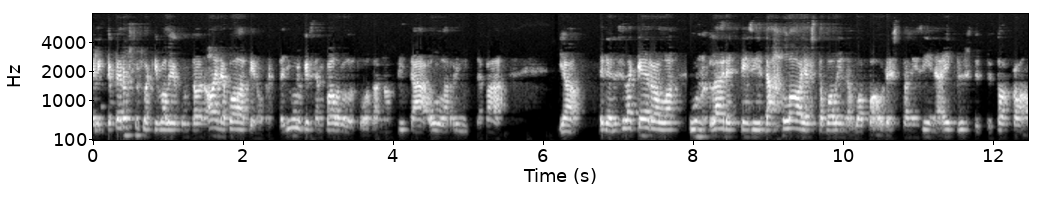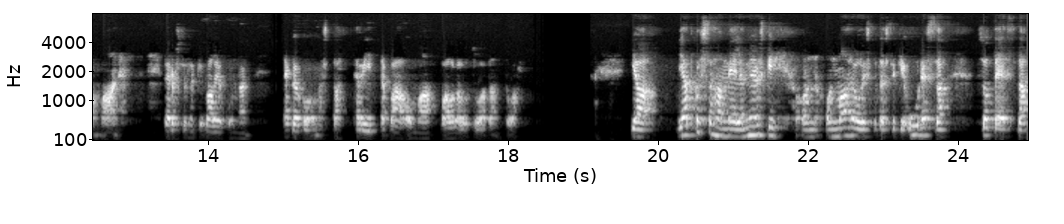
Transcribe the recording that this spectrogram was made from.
Eli perustuslakivaliokunta on aina vaatinut, että julkisen palvelutuotannon pitää olla riittävää. Ja edellisellä kerralla, kun lähdettiin siitä laajasta valinnanvapaudesta, niin siinä ei pystytty takaamaan perustuslakivaliokunnan näkökulmasta riittävää omaa palvelutuotantoa. Ja jatkossahan meillä myöskin on, on mahdollista tässäkin uudessa soteessa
